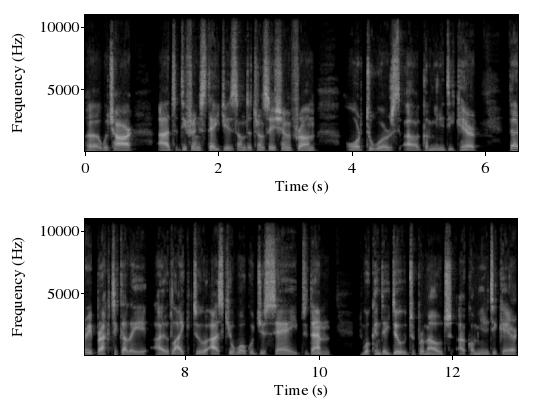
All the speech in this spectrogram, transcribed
uh, which are at different stages on the transition from or towards uh, community care. Very practically, I would like to ask you what would you say to them? What can they do to promote uh, community care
